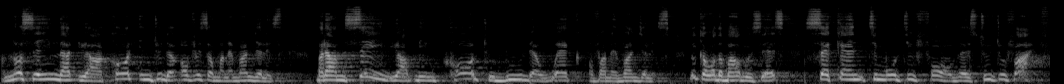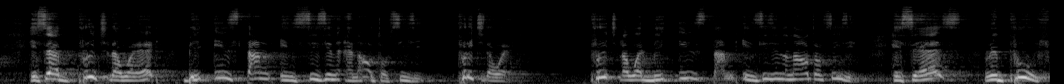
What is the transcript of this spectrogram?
I'm not saying that you are called into the office of an evangelist, but I'm saying you are being called to do the work of an evangelist. Look at what the Bible says, 2 Timothy 4, verse 2 to 5. He said, Preach the word, be instant in season and out of season. Preach the word. Preach the word, be instant in season and out of season. He says, reproof,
